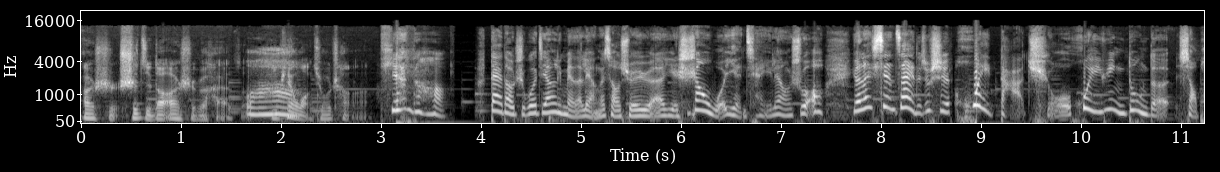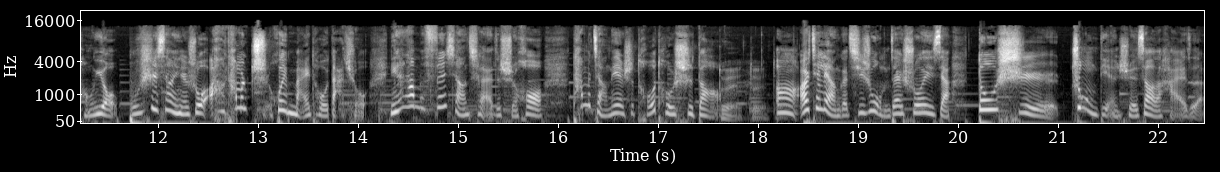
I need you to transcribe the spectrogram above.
二十十几到二十个孩子，哇一片网球场啊，天哪！带到直播间里面的两个小学员，也是让我眼前一亮说，哦，原来现在的就是会打球、会运动的小朋友，不是像以前说啊，他们只会埋头打球。你看他们分享起来的时候，他们讲的也是头头是道。对对对嗯，而且两个其实我们再说一下，都是重点学校的孩子，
